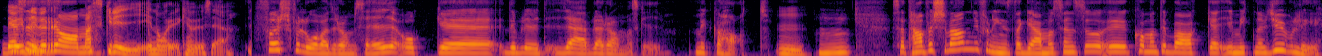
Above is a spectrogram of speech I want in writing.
Det har ju blivit ramaskri i Norge kan vi säga. Först förlovade de sig och eh, det blev ett jävla ramaskri. Mycket hat. Mm. Mm. Så att han försvann ju från Instagram och sen så eh, kom han tillbaka i mitten av juli.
